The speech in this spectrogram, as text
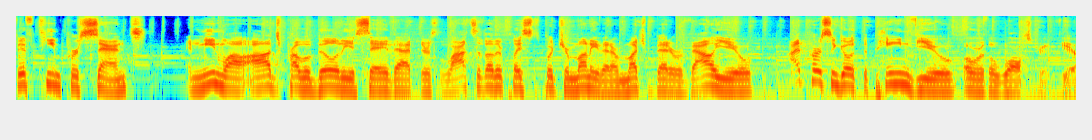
15%. And meanwhile, odds probabilities say that there's lots of other places to put your money that are much better value. I'd personally go with the pain view over the Wall Street view.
